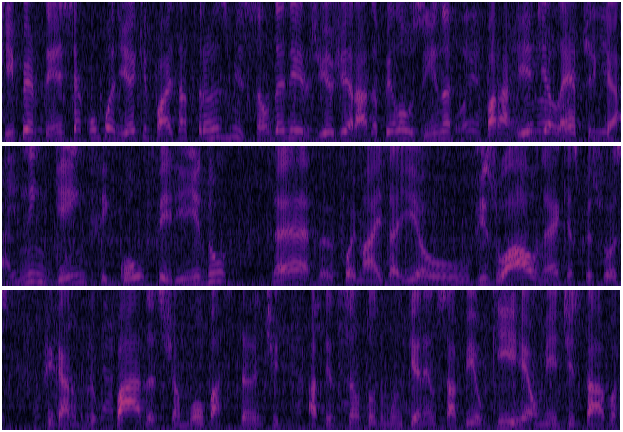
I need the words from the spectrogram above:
que pertence à companhia que faz a transmissão da energia gerada pela usina para a rede elétrica. Ninguém ficou ferido, né? Foi mais aí o visual, né? Que as pessoas ficaram preocupadas, chamou bastante atenção, todo mundo querendo saber o que realmente estava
